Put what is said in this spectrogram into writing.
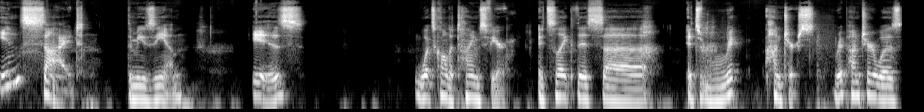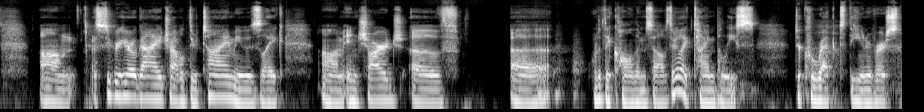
inside the museum is what's called a time sphere. It's like this uh it's Rick Hunter's. Rip Hunter was um a superhero guy, traveled through time. He was like um in charge of uh what do they call themselves? They're like time police to correct the universe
